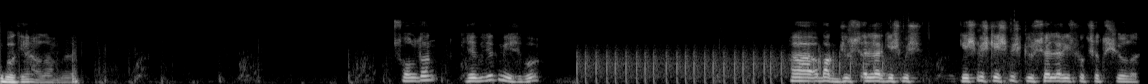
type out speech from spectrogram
Bu gene alan böyle. Soldan gidebilir miyiz bu? Ha bak Gürseller geçmiş. Geçmiş geçmiş Gürseller çok çatışıyorlar.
